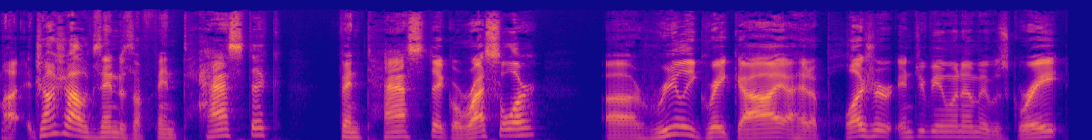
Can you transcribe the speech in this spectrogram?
Uh, Josh Alexander is a fantastic, fantastic wrestler. Uh, really great guy. I had a pleasure interviewing him. It was great.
